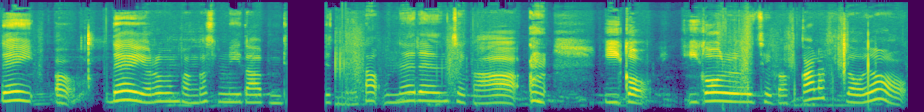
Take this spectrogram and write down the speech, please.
네, 어, 네, 여러분 반갑습니다. 민비입니다. 오늘은 제가 이거 이거를 제가 깔았어요.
